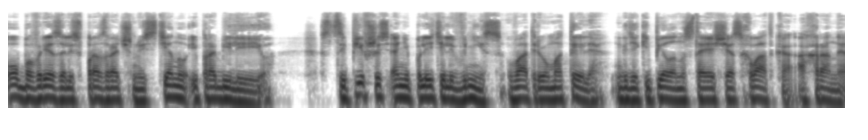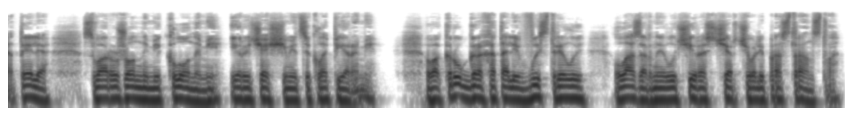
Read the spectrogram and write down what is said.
оба врезались в прозрачную стену и пробили ее. Сцепившись, они полетели вниз, в атриум отеля, где кипела настоящая схватка охраны отеля с вооруженными клонами и рычащими циклоперами. Вокруг грохотали выстрелы, лазерные лучи расчерчивали пространство.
